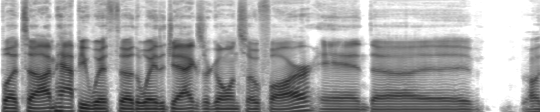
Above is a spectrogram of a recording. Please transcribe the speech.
but uh, I'm happy with uh, the way the Jags are going so far, and uh, uh,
